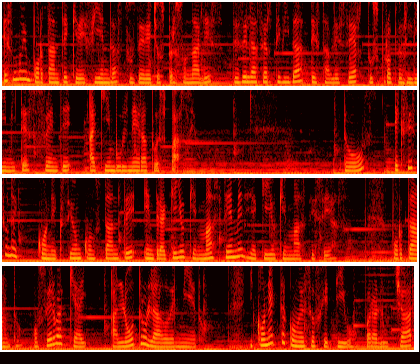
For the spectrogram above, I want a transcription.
es muy importante que defiendas tus derechos personales desde la asertividad de establecer tus propios límites frente a quien vulnera tu espacio. 2. Existe una conexión constante entre aquello que más temes y aquello que más deseas. Por tanto, observa que hay al otro lado del miedo y conecta con ese objetivo para luchar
